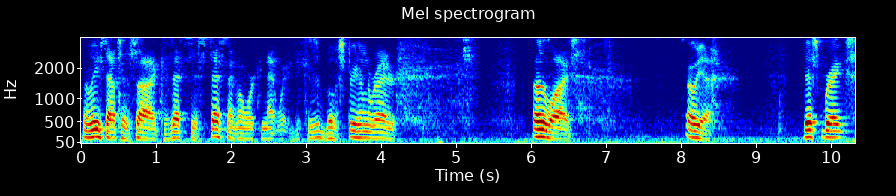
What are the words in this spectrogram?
Or at least out to the side because that's just that's not going to work in that way because it blows straight on the rider. Otherwise oh yeah disc brakes.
